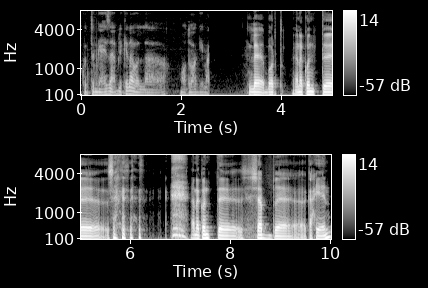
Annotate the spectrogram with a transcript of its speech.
كنت مجهزها قبل كده ولا موضوع جه معاك؟ لا برضه. أنا كنت أنا كنت شاب كحيان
